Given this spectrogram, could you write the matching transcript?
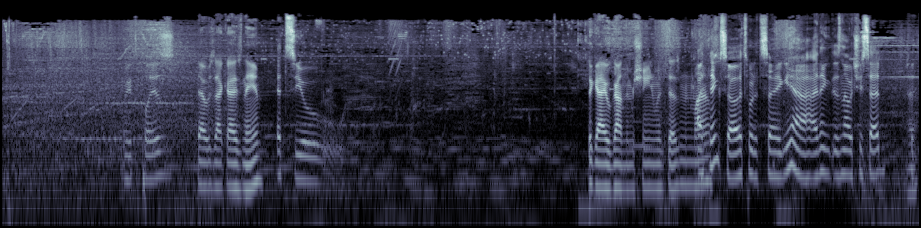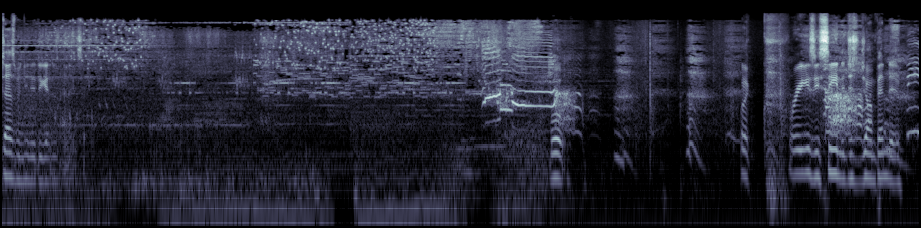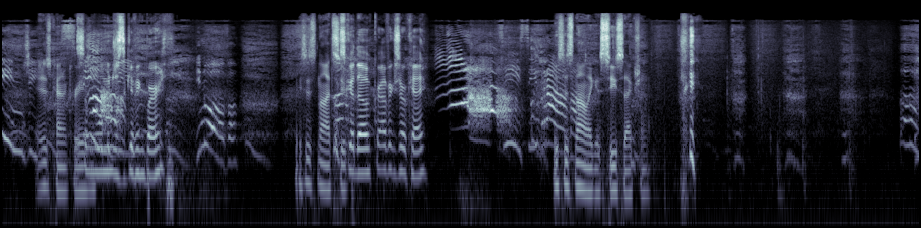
We get to play as That was that guy's name? Ezio. The guy who got in the machine was Desmond Miles? I think so. That's what it's saying. Yeah, I think. Isn't that what she said? Yeah. But Desmond, you need to get in that exit. Whoa. What a crazy scene to just jump into. It is kind of crazy. Some woman just giving birth. Di nuovo. This is not Looks super. good though. Graphics are okay. Sì, sì, brava. This is not like a C-section. It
